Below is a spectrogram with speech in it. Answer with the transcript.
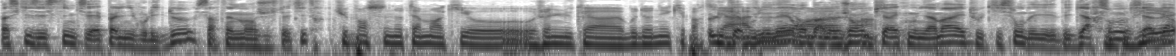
parce qu'ils estiment qu'ils n'avaient pas le niveau Ligue 2, certainement à juste titre. Tu penses notamment à qui au, jeune Lucas Boudonnet qui est parti Lucas à Boudonnet, Robert Lejean, Pierre Mouniama et tout, qui sont des, des garçons qui avaient,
